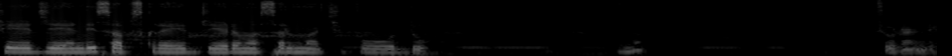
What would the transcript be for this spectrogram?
షేర్ చేయండి సబ్స్క్రైబ్ చేయడం అస్సలు మర్చిపోవద్దు. ఓకేనా? చూడండి.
